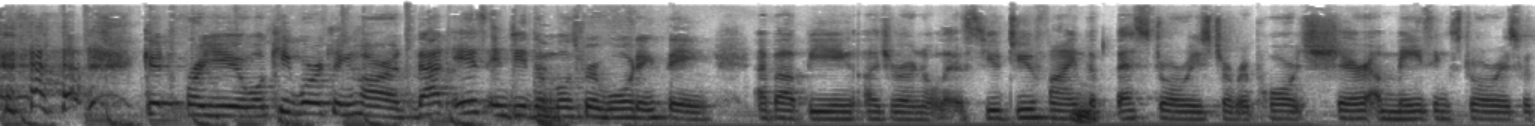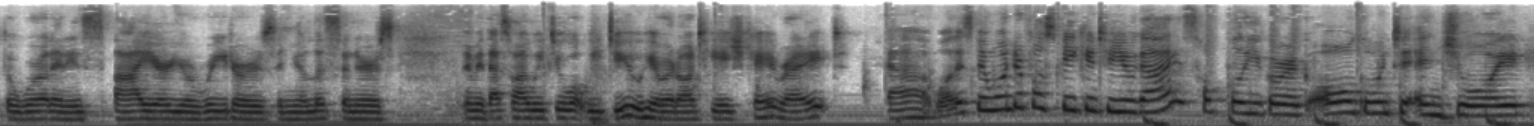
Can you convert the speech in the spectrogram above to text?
Good for you. Well, keep working hard. That is indeed the most rewarding thing about being a journalist. You do find mm. the best stories to report, share amazing stories with the world, and inspire your readers and your listeners. I mean, that's why we do what we do here at RTHK, right? Yeah, well, it's been wonderful speaking to you guys. Hopefully, you're all going to enjoy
